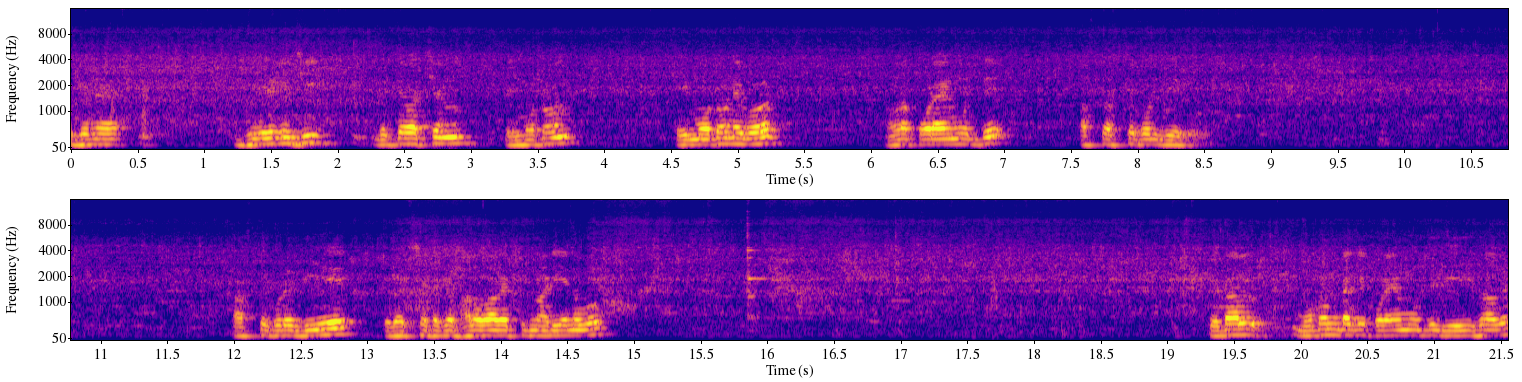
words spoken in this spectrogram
এখানে ধুয়ে রেখেছি। দেখতে পাচ্ছেন এই মটন। এই মটন এবার আমরা কড়াইয়ের মধ্যে আস্তে আস্তে করে দিয়ে দেবো। আস্তে করে দিয়ে এবার সেটাকে ভালোভাবে একটু নাড়িয়ে নেব। টোটাল মটনটাকে কড়াইয়ের মধ্যে দিয়ে দিতে হবে।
